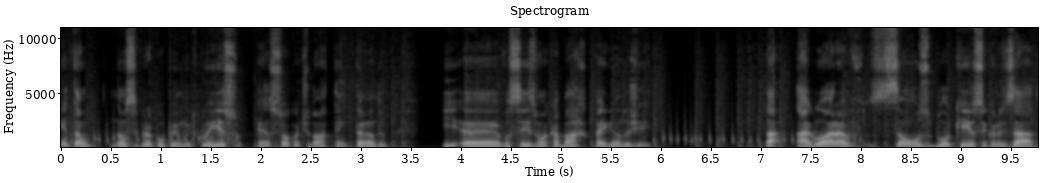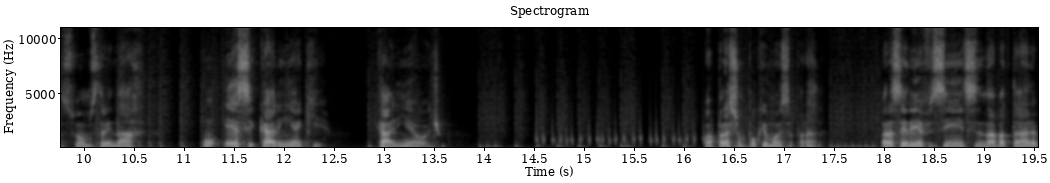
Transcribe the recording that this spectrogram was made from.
Então, não se preocupem muito com isso. É só continuar tentando e é, vocês vão acabar pegando o jeito. Tá, agora são os bloqueios sincronizados. Vamos treinar com esse carinha aqui. Carinha é ótimo. Pô, parece um Pokémon essa parada. Para serem eficientes na batalha,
